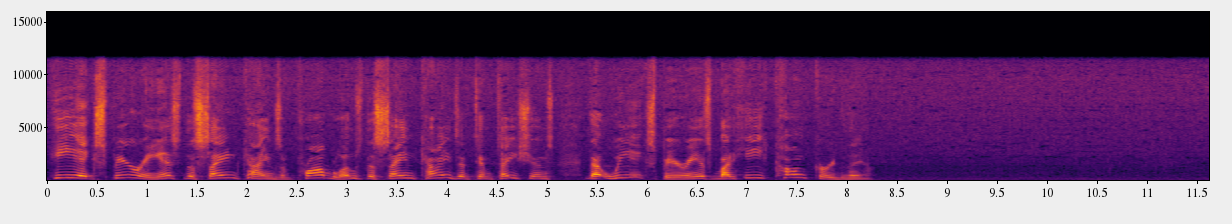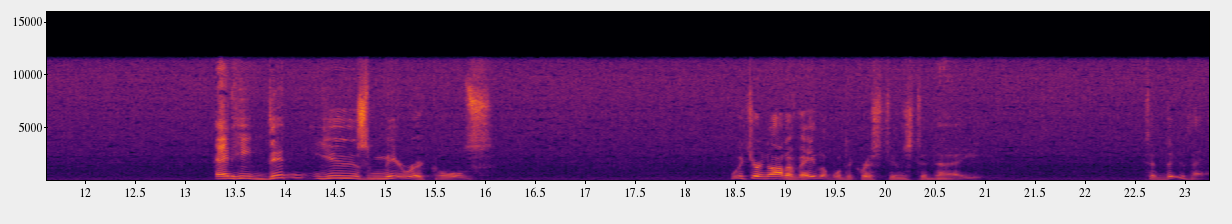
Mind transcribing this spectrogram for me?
He experienced the same kinds of problems, the same kinds of temptations that we experience, but he conquered them. And he didn't use miracles, which are not available to Christians today, to do that.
